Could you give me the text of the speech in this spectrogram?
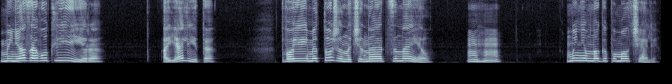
«Меня зовут Лиира, а я Лита. Твое имя тоже начинается на «Л». «Угу». Мы немного помолчали.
